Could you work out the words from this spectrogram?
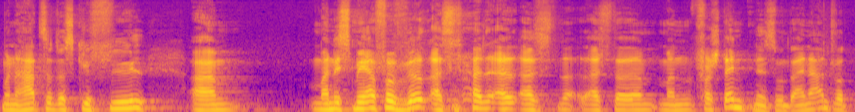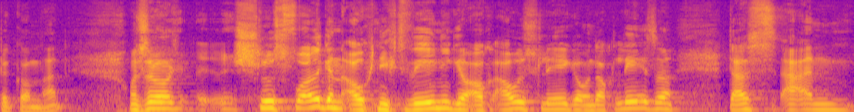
Man hat so das Gefühl, ähm, man ist mehr verwirrt, als, als, als, man Verständnis und eine Antwort bekommen hat. Und so schlussfolgern auch nicht wenige, auch Ausleger und auch Leser, dass ähm,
